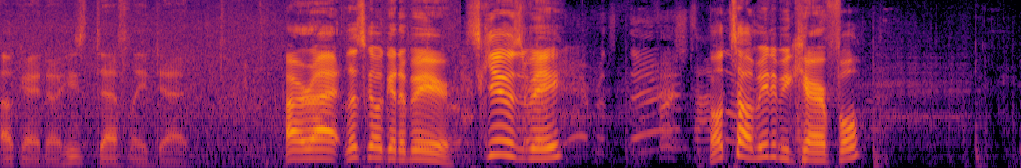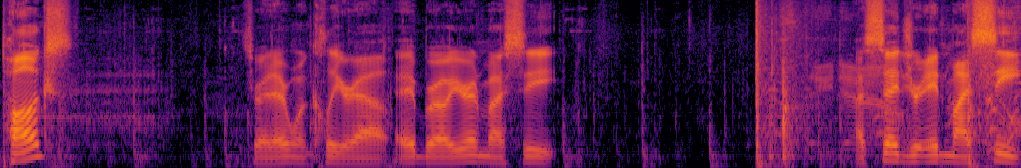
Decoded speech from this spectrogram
Okay, no, he's definitely dead. All right, let's go get a beer. Excuse me. Don't tell me to be careful. Punks. That's right, everyone clear out. Hey, bro, you're in my seat. I said you're in my seat.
